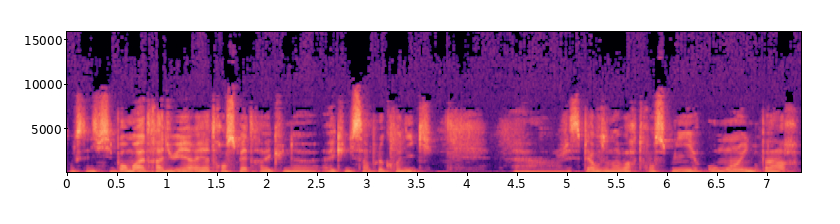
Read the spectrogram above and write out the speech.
Donc c'était difficile pour moi à traduire et à transmettre avec une avec une simple chronique. J'espère vous en avoir transmis au moins une part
